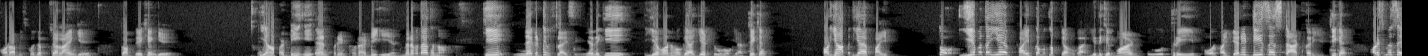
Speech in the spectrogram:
और अब इसको जब चलाएँगे तो आप देखेंगे, यहाँ पर डी एन प्रिंट हो रहा है डी एन मैंने बताया था ना कि नेगेटिव स्लाइसिंग यानी कि ये वन हो गया, ये टू हो गया, ठीक है? और यहाँ पर दिया है फाइव तो ये बताइए फाइव का मतलब क्या होगा? ये देखिए one two three four five यानी डी से स्टार्ट करिए, ठीक है? और इसमें से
